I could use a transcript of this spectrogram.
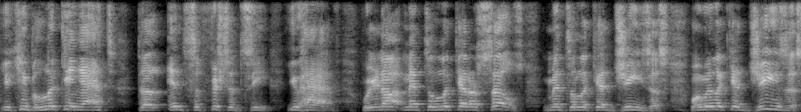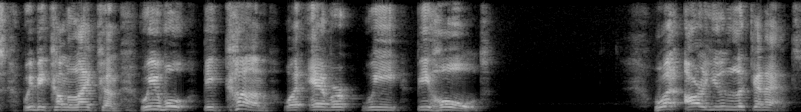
You keep looking at the insufficiency you have. We're not meant to look at ourselves. We're meant to look at Jesus. When we look at Jesus, we become like him. We will become whatever we behold. What are you looking at?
